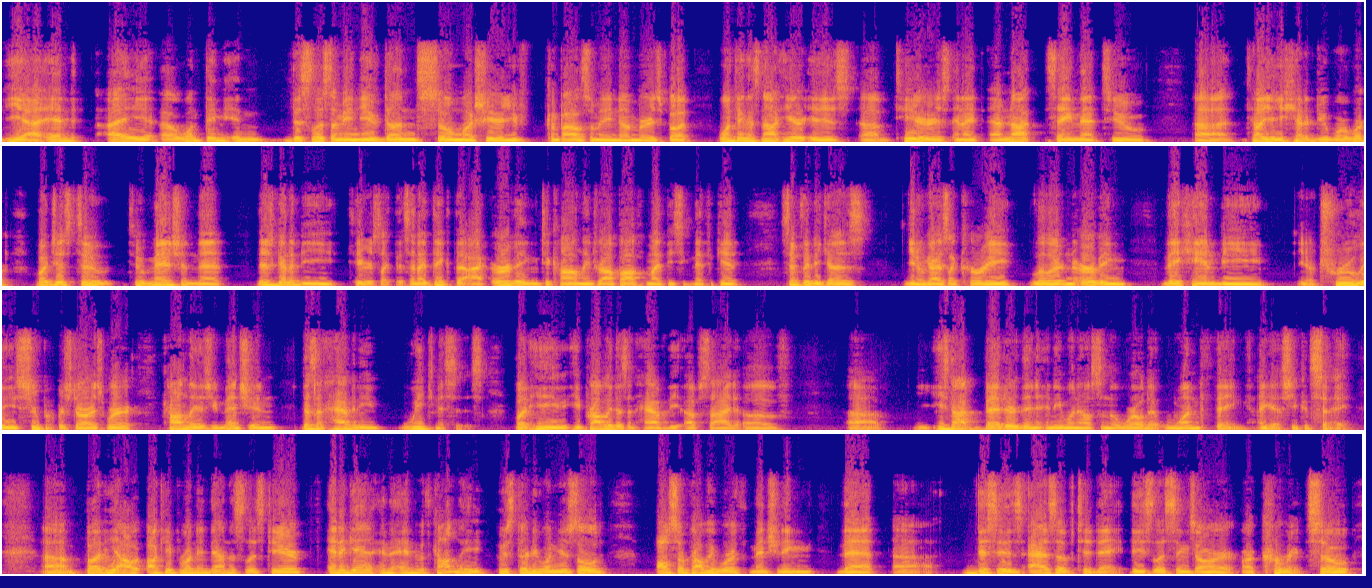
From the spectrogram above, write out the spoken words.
Yeah, and I uh, one thing in this list, I mean, you've done so much here. You've compiled so many numbers, but one thing that's not here is um, and I, I'm not saying that to uh, tell you you got to do more work, but just to to mention that there's going to be tiers like this, and I think the Irving to Conley drop off might be significant, simply because you know guys like Curry, Lillard, and Irving they can be you know truly superstars. Where Conley, as you mentioned, doesn't have any weaknesses, but he he probably doesn't have the upside of uh, he's not better than anyone else in the world at one thing, I guess you could say. Um, but yeah, I'll, I'll, keep running down this list here. And again, and, and with Conley, who's 31 years old, also probably worth mentioning that uh, this is as of today. These listings are are current, so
